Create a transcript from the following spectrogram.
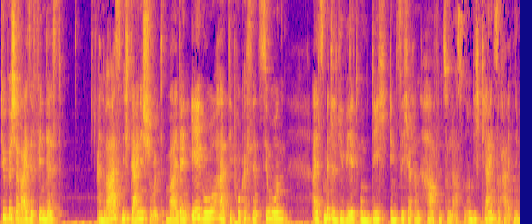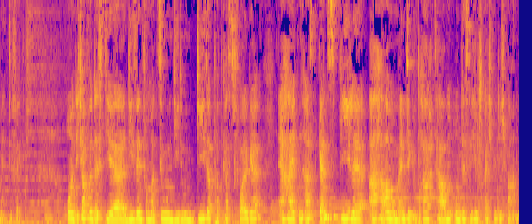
typischerweise findest, dann war es nicht deine Schuld, weil dein Ego hat die Prokrastination als Mittel gewählt, um dich im sicheren Hafen zu lassen und dich klein zu halten im Endeffekt. Und ich hoffe, dass dir diese Informationen, die du in dieser Podcast-Folge erhalten hast, ganz viele Aha-Momente gebracht haben und dass sie hilfreich für dich waren.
